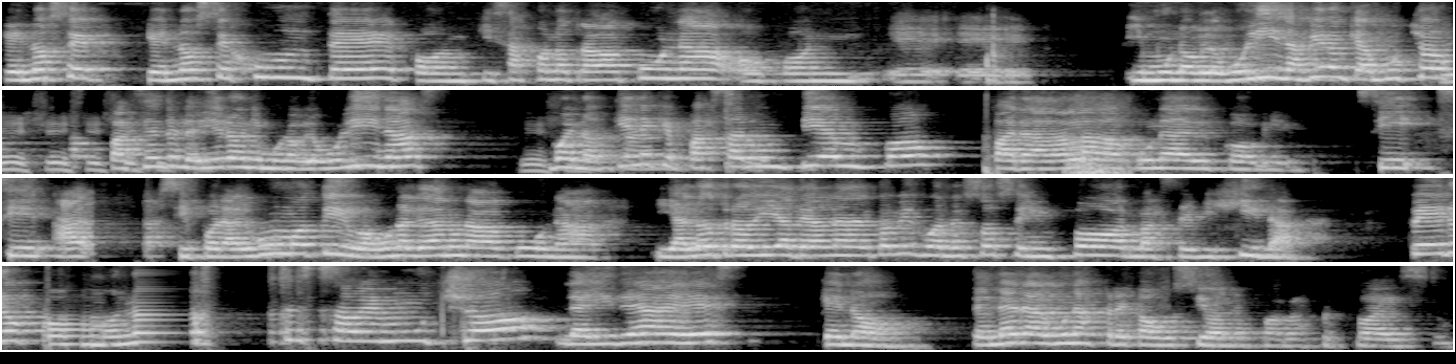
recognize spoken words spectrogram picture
que, no se, que no se junte con quizás con otra vacuna o con eh, inmunoglobulinas. Vieron que a muchos pacientes le dieron inmunoglobulinas. Bueno, tiene que pasar un tiempo para dar la vacuna del COVID. Si, si, si por algún motivo a uno le dan una vacuna y al otro día te dan la del COVID, bueno, eso se informa, se vigila. Pero como no se sabe mucho, la idea es que no, tener algunas precauciones con respecto a eso.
